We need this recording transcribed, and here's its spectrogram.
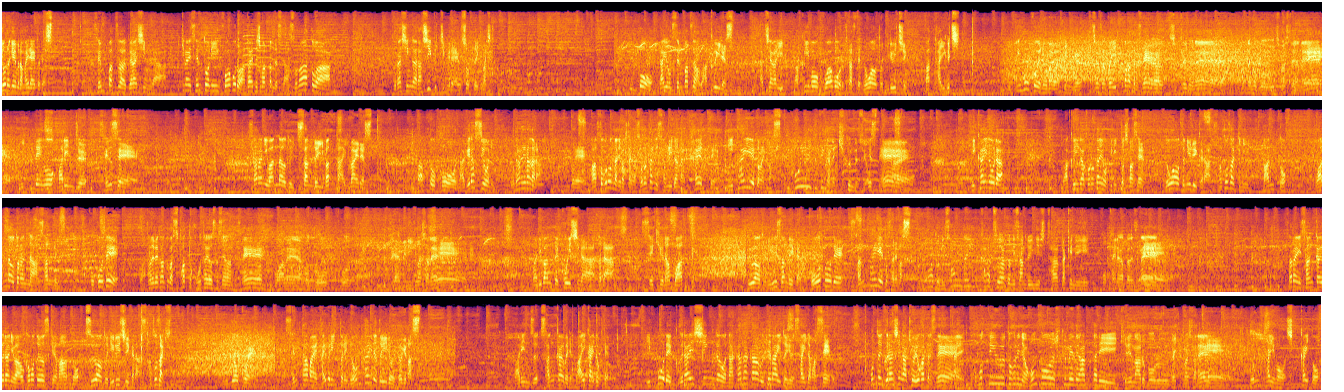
今日のゲームのハイライトです。先発はグラシンガーいきなり先頭にフォアボールを与えてしまったんですがその後はグラシンガーらしいピッチングで打ち取っていきました。一方ライオン先発は涌井です。立ち上がり涌井もフォアボール2つでノーアウト二塁一塁。バッター井口。右方向へのうまいバッティング。千葉さんこれうまかったですね。しっかりとね反対方向を打ちましたよね、1点をマリーンズ先制さらにワンアウト一三塁バッター今井です。バットをこう投げ出すように折られながらこれファーストゴロになりましたがその間に三塁ランナーが帰って2対0となります。こういう1点がね効くんですよ。ですね、はい、2回の裏涌井がこの回もピリッとしません。ノーアウト二塁から里崎にバント。ワンアウトランナー三塁。ここで渡辺監督はスパッと交代をさせたんですね。ここはね本当こう早めに行きましたね、えー、まあ、2番手小石がただ制球難もあってツーアウト二塁三塁から暴投で3対0とされます。ノーアウト二三塁からツーアウト二三塁にしただけにもったいなかったですね、えー、さらに3回裏には岡本洋介がマウンド。ツーアウト二塁一塁から里崎。右横へセンター前タイムリーヒットで4対0とリードを広げます。マリンズ3回まで毎回得点。一方でグライシンガをなかなか打てないという埼玉西武。本当にグラシンが今日良かったですね、はい、ここっていうところには本当低めであったりキレのあるボールがいってましたね、えー、4回もしっかりと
